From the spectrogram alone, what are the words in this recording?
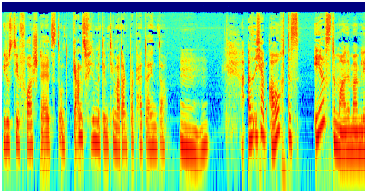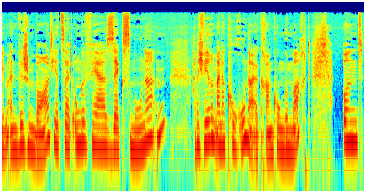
wie du es dir vorstellst und ganz viel mit dem Thema Dankbarkeit dahinter. Mhm. Also ich habe auch das erste Mal in meinem Leben ein Vision Board, jetzt seit ungefähr sechs Monaten. Habe ich während meiner Corona-Erkrankung gemacht. Und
